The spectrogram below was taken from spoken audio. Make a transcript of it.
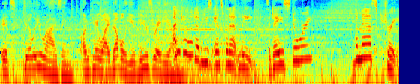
It's Philly Rising on KYW News Radio. I'm KYW's Antoinette Lee. Today's story The Mask Tree.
